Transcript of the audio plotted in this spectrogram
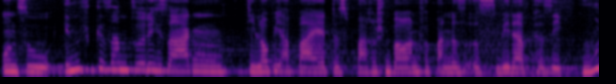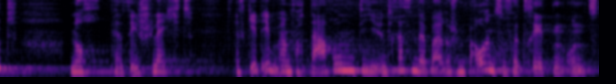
Und so insgesamt würde ich sagen, die Lobbyarbeit des Bayerischen Bauernverbandes ist weder per se gut noch per se schlecht. Es geht eben einfach darum, die Interessen der bayerischen Bauern zu vertreten. Und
